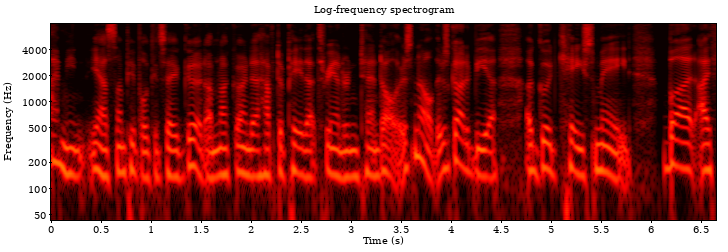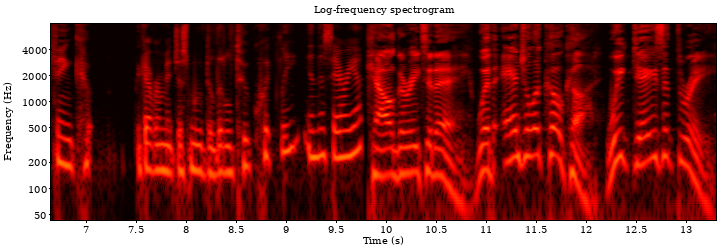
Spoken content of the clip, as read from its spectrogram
I mean, yeah, some people could say, good, I'm not going to have to pay that $310. No, there's got to be a, a good case made. But I think the government just moved a little too quickly in this area. Calgary Today with Angela Kokott. Weekdays at 3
